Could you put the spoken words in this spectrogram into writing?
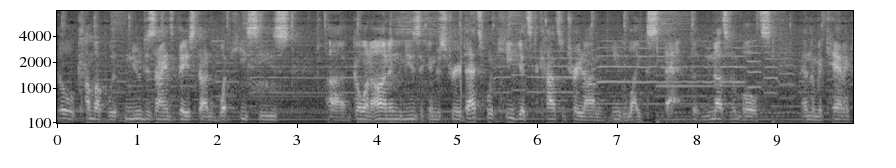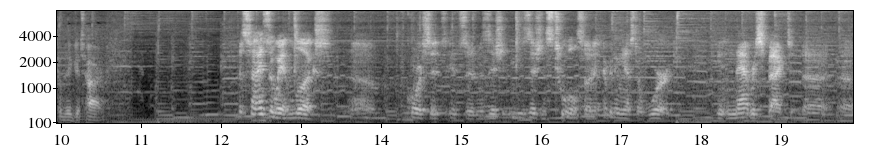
He'll come up with new designs based on what he sees uh, going on in the music industry. That's what he gets to concentrate on. He likes that, the nuts and bolts and the mechanic of the guitar. Besides the way it looks, course it's, it's a musician, musician's tool, so everything has to work in that respect, uh, uh,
